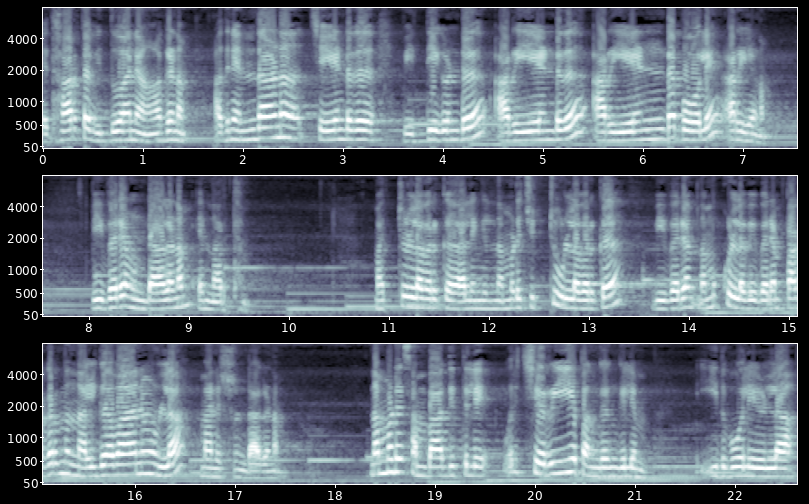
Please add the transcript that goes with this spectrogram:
യഥാർത്ഥ വിദ്വാനാകണം. അതിനെന്താണ് ചെയ്യേണ്ടത്? വിദ്യ കൊണ്ട് അറിയേണ്ടത് അറിയേണ്ട പോലെ അറിയണം. വിവരം ഉണ്ടാകണം എന്നർത്ഥം. മറ്റുള്ളവർക്ക് അല്ലെങ്കിൽ നമ്മുടെ ചുറ്റുമുള്ളവർക്ക് വിവരം നമുക്കുള്ള വിവരം പകർന്നു നൽകുവാനുമുള്ള മനസ്സുണ്ടാകണം. നമ്മുടെ സമ്പാദ്യത്തിലെ ഒരു ചെറിയ പങ്കെങ്കിലും ഇതുപോലെയുള്ള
